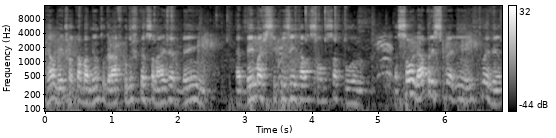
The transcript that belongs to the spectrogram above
Realmente o acabamento gráfico dos personagens é bem, é bem mais simples em relação ao Saturno. É só olhar para esse velhinho aí que tu vai ver.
